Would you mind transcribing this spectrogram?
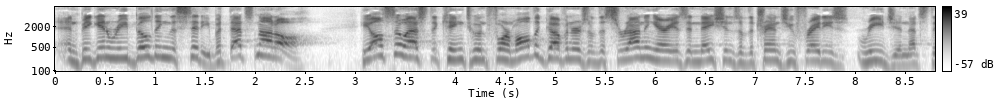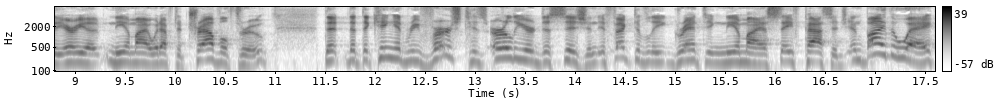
and begin rebuilding the city. But that's not all. He also asked the king to inform all the governors of the surrounding areas and nations of the Trans Euphrates region, that's the area Nehemiah would have to travel through, that, that the king had reversed his earlier decision, effectively granting Nehemiah safe passage. And by the way,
